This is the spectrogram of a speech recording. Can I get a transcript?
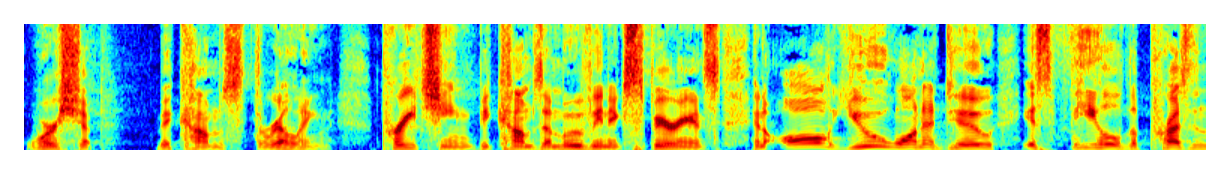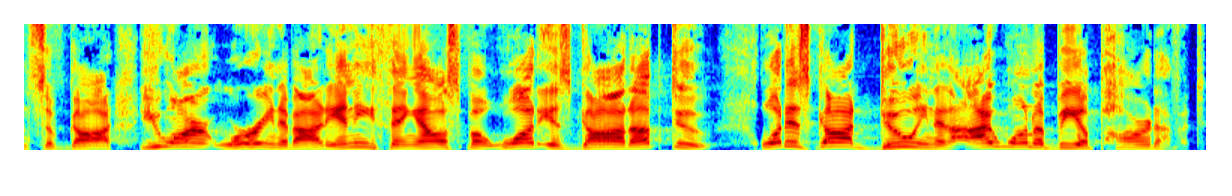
worship becomes thrilling. Preaching becomes a moving experience. And all you want to do is feel the presence of God. You aren't worrying about anything else but what is God up to? What is God doing? And I want to be a part of it.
